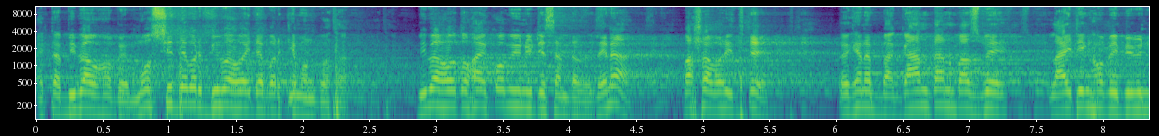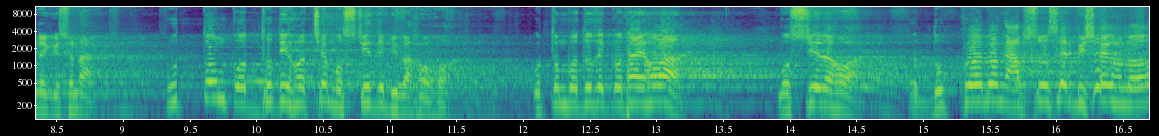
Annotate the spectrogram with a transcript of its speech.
একটা বিবাহ হবে। মসজিদে আবার বিবাহ এটা আবার কেমন কথা? বিবাহ তো হয় কমিউনিটি সেন্টারে তাই না? বাসা বাড়িতে ওইখানে গান টান বাজবে লাইটিং হবে, বিভিন্ন কিছু না। উত্তম পদ্ধতি হচ্ছে মসজিদে বিবাহ হওয়া। উত্তম পদ্ধতি কোথায় হওয়া? মসজিদে হওয়া। দুঃখ এবং আফসোসের বিষয় হলো,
